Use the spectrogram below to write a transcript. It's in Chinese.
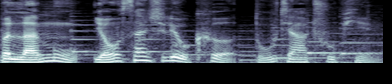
本栏目由三十六氪独家出品。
